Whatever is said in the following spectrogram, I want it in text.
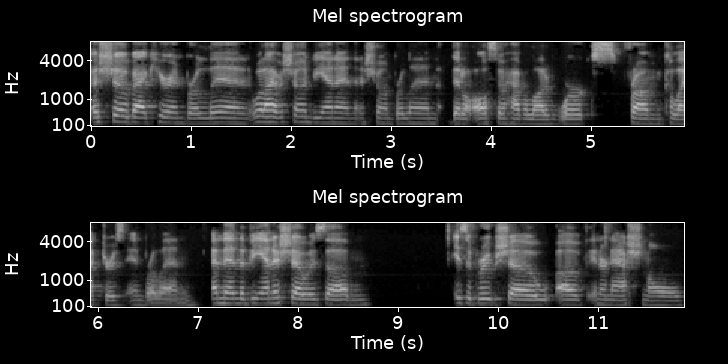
a show back here in Berlin. Well, I have a show in Vienna and then a show in Berlin that'll also have a lot of works from collectors in Berlin. And then the Vienna show is um is a group show of international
